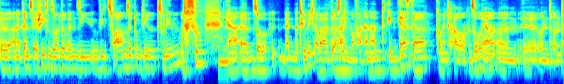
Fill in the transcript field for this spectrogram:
äh, an der Grenze erschießen sollte, wenn sie irgendwie zu arm sind, um hier zu leben oder so. Mhm. Ja, ähm, so, natürlich, aber du hast halt eben auf einer Hand eben erster Kommentare und so, ja, ähm, äh, und, und,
